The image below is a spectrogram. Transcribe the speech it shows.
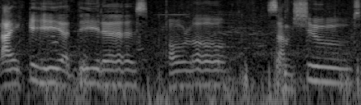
Nike, Adidas, Polo, some shoes.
